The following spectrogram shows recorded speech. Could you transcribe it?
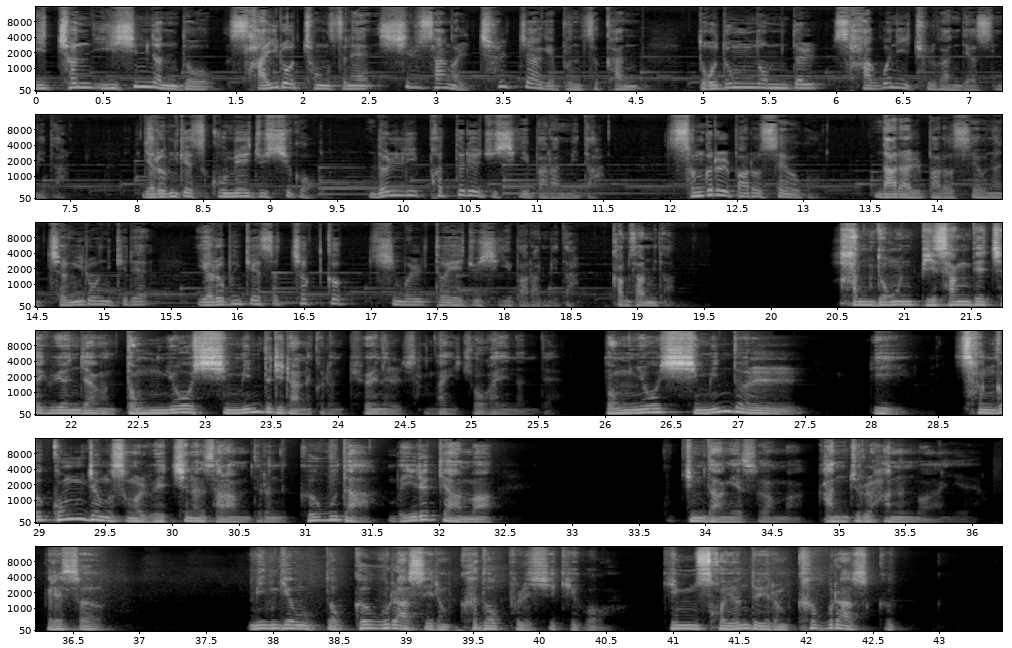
2020년도 4.15 총선의 실상을 철저하게 분석한 도둑놈들 사권이 출간되었습니다. 여러분께서 구매해 주시고 널리 퍼뜨려 주시기 바랍니다. 선거를 바로 세우고 나라를 바로 세우는 정의로운 길에 여러분께서 적극 힘을 더해 주시기 바랍니다. 감사합니다. 한동훈 비상대책위원장은 동료 시민들이라는 그런 표현을 상당히 좋아했는데 동료 시민들이 선거 공정성을 외치는 사람들은 거구다 뭐 이렇게 아마 국힘당에서 막 간주를 하는 모양이에요. 그래서 민경욱도 거구라서 이름 컷오프를 시키고 김소연도 이름 거구라서 그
